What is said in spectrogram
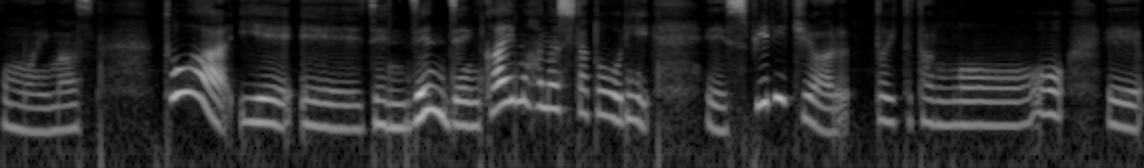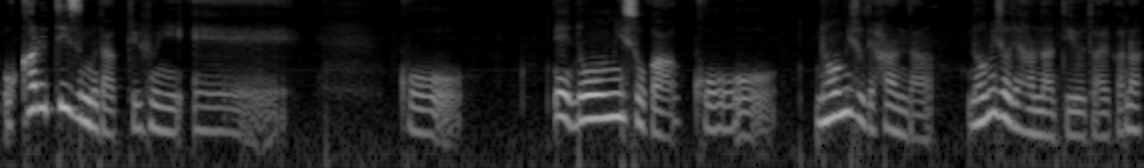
思います。とはいええー、前前前回も話した通り、えー、スピリチュアルといった単語を、えー、オカルティズムだっていうふうに、えこう、ね、脳みそがこう脳みそで判断脳みそで判断っていうとあれかな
